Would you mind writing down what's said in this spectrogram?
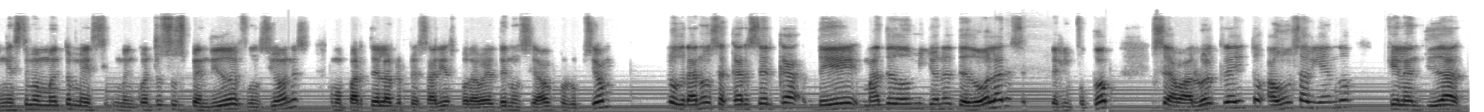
En este momento me, me encuentro suspendido de funciones como parte de las represalias por haber denunciado corrupción. Lograron sacar cerca de más de 2 millones de dólares del Infocop. Se avaló el crédito aún sabiendo que la entidad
